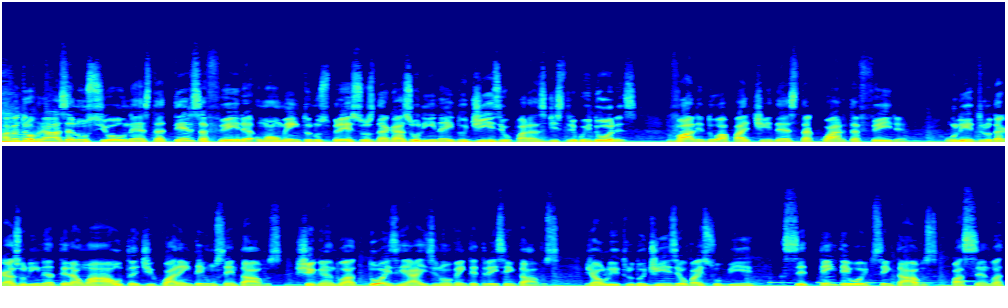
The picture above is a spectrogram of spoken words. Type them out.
A Petrobras anunciou nesta terça-feira um aumento nos preços da gasolina e do diesel para as distribuidoras, válido a partir desta quarta-feira. O litro da gasolina terá uma alta de 41 centavos, chegando a R$ 2,93. Já o litro do diesel vai subir 78 centavos, passando a R$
